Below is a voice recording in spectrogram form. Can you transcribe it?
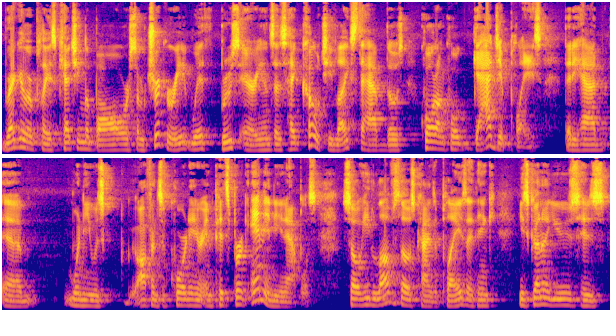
regular plays catching the ball or some trickery with Bruce Arians as head coach. He likes to have those quote unquote gadget plays that he had um, when he was offensive coordinator in Pittsburgh and Indianapolis. So he loves those kinds of plays. I think he's going to use his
